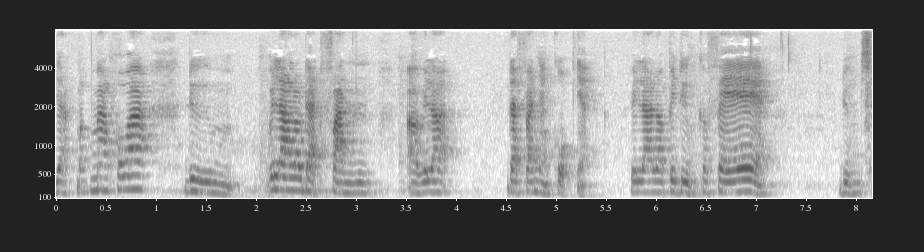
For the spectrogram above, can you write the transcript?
อยากมากๆ เพราะว่าดื่มเวลาเราดัดฟันเอ่อเวลาดัดฟันอย่างกบเนี่ย เวลาเราไปดื่มกาแฟ ดื่มช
